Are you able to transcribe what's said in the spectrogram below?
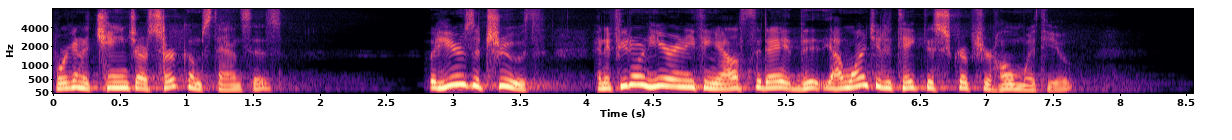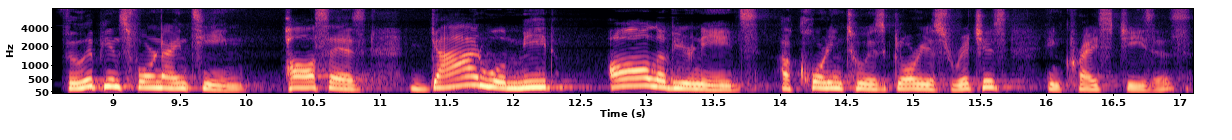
we're going to change our circumstances. But here's the truth. And if you don't hear anything else today, th- I want you to take this scripture home with you. Philippians 4:19. Paul says, "God will meet all of your needs according to his glorious riches in Christ Jesus."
